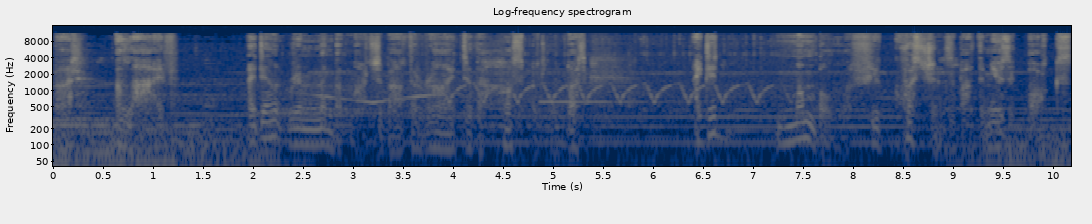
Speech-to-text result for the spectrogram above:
but alive. I don't remember much about the ride to the hospital, but I did mumble a few questions about the music box.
